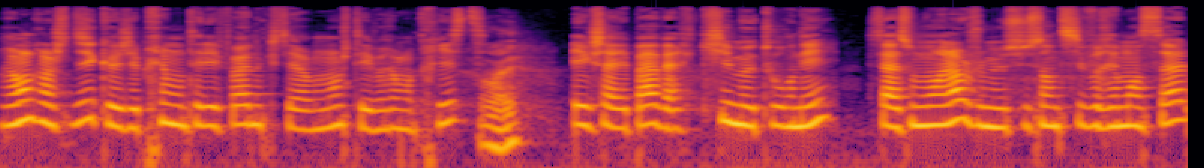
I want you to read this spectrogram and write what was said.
vraiment quand je dis que j'ai pris mon téléphone, que c'était un moment où j'étais vraiment triste Ouais. et que je savais pas vers qui me tourner. C'est à ce moment-là où je me suis sentie vraiment seule,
